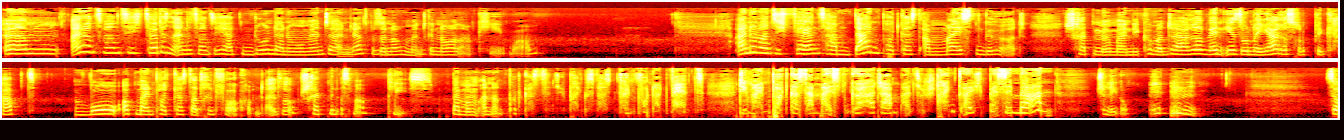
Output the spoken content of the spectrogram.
Ähm, 21, 2021 hatten du und deine Momente einen ganz besonderen Moment. Genau, okay, wow. 91 Fans haben deinen Podcast am meisten gehört. Schreibt mir mal in die Kommentare, wenn ihr so einen Jahresrückblick habt, wo, ob mein Podcast da drin vorkommt. Also schreibt mir das mal, please. Bei meinem anderen Podcast übrigens fast 500 Fans, die meinen Podcast am meisten gehört haben. Also strengt euch ein bisschen mehr an. Entschuldigung. so.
